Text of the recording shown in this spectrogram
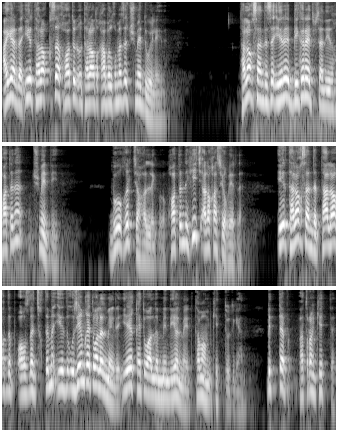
Agarda er taloq qilsa xotin u taloqni qabul qilmasa tushmaydi deb o'ylaydi. Taloqsan desa eri bekor aytibsan deydi xotini tushmaydi deydi. Bu g'irt jahollik bu. Xotinni hech aloqasi yo'q bu yerda. Er taloqsan deb taloq deb og'zidan chiqdimi erni o'zi ham qaytib ololmaydi. E qaytib oldim men deyolmaydi. Tamom ketdi u degani. Bitta patron ketdi.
